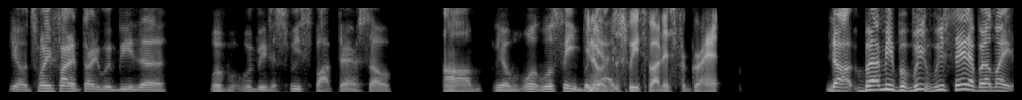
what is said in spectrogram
you know, 25 to 30 would be the would, would be the sweet spot there. So, um, you know, we'll we'll see. But You know yeah, what the sweet spot is for Grant? no, but I mean, but we we say that, but I'm like,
